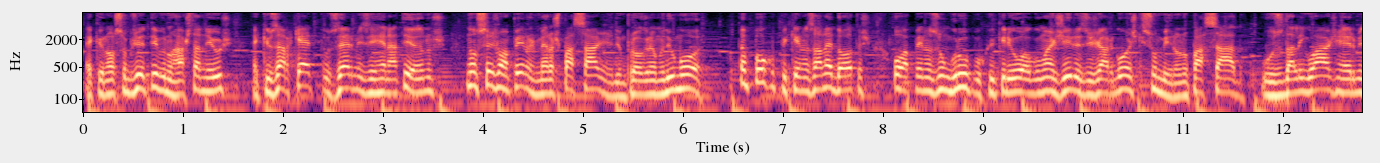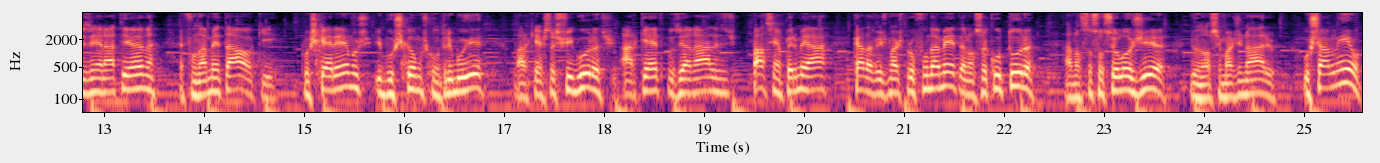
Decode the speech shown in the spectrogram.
é que o nosso objetivo no Rasta News é que os arquétipos Hermes e Renatianos não sejam apenas meras passagens de um programa de humor, tampouco pequenas anedotas ou apenas um grupo que criou algumas gírias e jargões que sumiram no passado. O uso da linguagem Hermes e Renatiana é fundamental aqui, pois queremos e buscamos contribuir para que estas figuras, arquétipos e análises passem a permear cada vez mais profundamente a nossa cultura, a nossa sociologia e o nosso imaginário. O Charlinho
